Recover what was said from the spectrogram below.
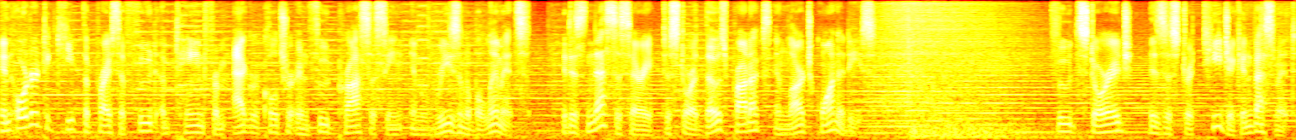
In order to keep the price of food obtained from agriculture and food processing in reasonable limits, it is necessary to store those products in large quantities. Food storage is a strategic investment.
